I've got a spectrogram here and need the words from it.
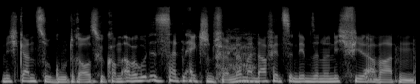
nicht ganz so gut rausgekommen. Aber gut, es ist halt ein Actionfilm. Ne? Man darf jetzt in dem Sinne nicht viel erwarten.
